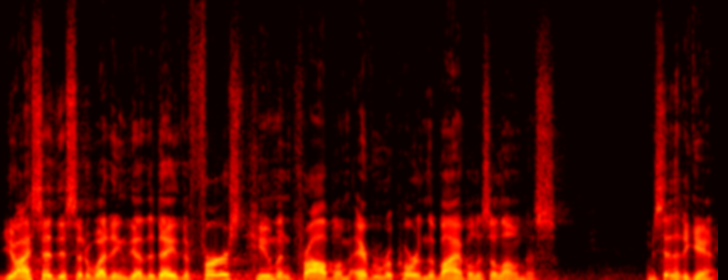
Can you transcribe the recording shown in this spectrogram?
You know, I said this at a wedding the other day. The first human problem ever recorded in the Bible is aloneness. Let me say that again.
